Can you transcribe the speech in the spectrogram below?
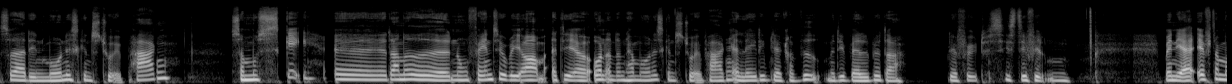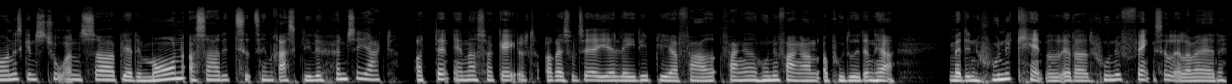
Så er det en måneskens tur i parken. Så måske, øh, der er noget, øh, nogle fanteorier om, at det er under den her måneskens tur i parken, at Lady bliver gravid med de valpe, der bliver født sidst i filmen. Men ja, efter måneskinsturen, så bliver det morgen, og så er det tid til en rask lille hønsejagt, og den ender så galt og resulterer i, at Lady bliver faret, fanget af hundefangeren og puttet i den her med en hundekendel, eller et hundefængsel, eller hvad er det?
